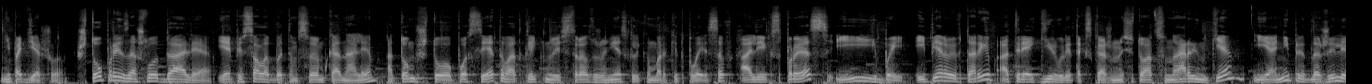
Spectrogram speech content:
не поддерживаю. Что произошло далее? Я писал об этом в своем канале, о том, что после этого откликнулись сразу же несколько маркетплейсов, AliExpress и eBay. И первые и вторые отреагировали, так скажем, на ситуацию на рынке, и они предложили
